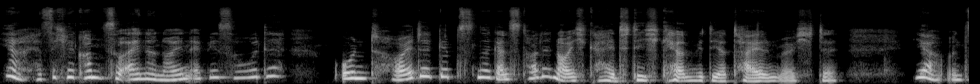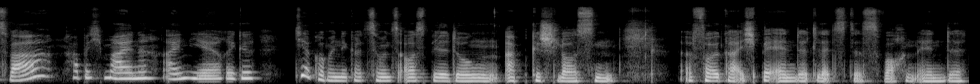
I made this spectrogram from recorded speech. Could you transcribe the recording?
Ja, herzlich willkommen zu einer neuen Episode. Und heute gibt's eine ganz tolle Neuigkeit, die ich gern mit dir teilen möchte. Ja, und zwar habe ich meine einjährige Tierkommunikationsausbildung abgeschlossen, erfolgreich beendet letztes Wochenende.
